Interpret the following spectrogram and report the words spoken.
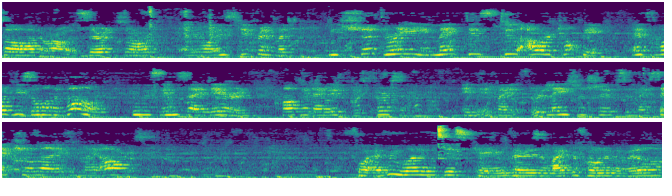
thought or our third thought, everyone is different, but we should really make this to our topic. That's what it's all about. Who is inside there and how can I live this person? In, in my relationships, in my sexual life, in my arts. For everyone who just came, there is a microphone in the middle.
